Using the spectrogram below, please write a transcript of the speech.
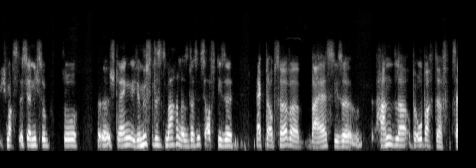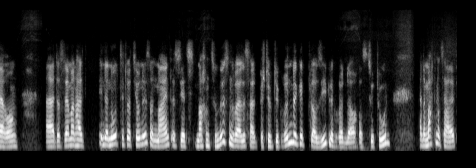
ich mach's, ist ja nicht so, so äh, streng, wir müssen das jetzt machen. Also das ist oft diese Actor-Observer-Bias, diese Handler-Beobachter-Verzerrung, äh, dass wenn man halt in der Notsituation ist und meint, es jetzt machen zu müssen, weil es halt bestimmte Gründe gibt, plausible Gründe auch, das zu tun, dann macht man es halt.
